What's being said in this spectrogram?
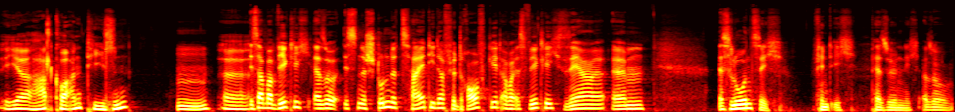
hier hardcore anteasen. Äh, Ist aber wirklich, also ist eine Stunde Zeit, die dafür drauf geht, aber ist wirklich sehr, ähm, es lohnt sich, finde ich persönlich. Also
